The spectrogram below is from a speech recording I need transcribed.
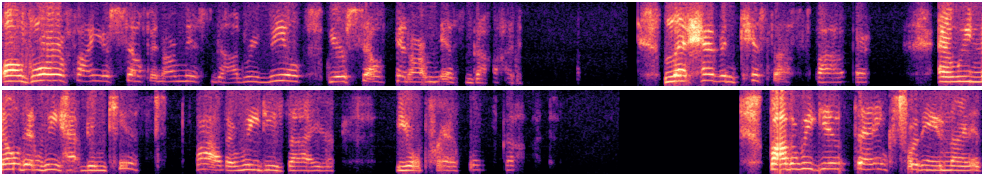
Oh, glorify yourself in our midst, God. Reveal yourself in our midst, God. Let heaven kiss us, Father. And we know that we have been kissed. Father, we desire your presence, God. Father, we give thanks for the United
